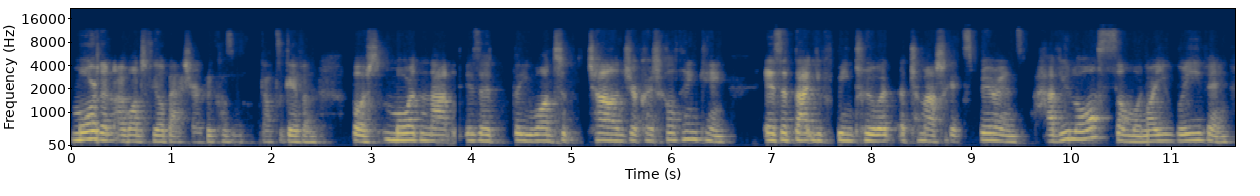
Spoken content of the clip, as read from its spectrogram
more than I want to feel better because that's a given? But more than that, is it that you want to challenge your critical thinking? Is it that you've been through a, a traumatic experience? Have you lost someone? Are you grieving?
